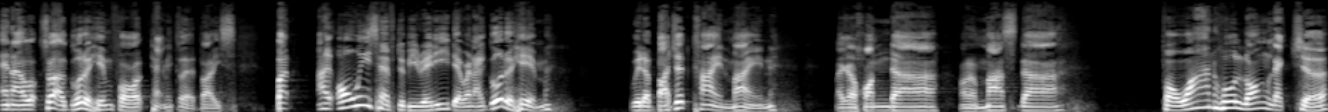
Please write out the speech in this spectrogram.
And I'll, so I'll go to him for technical advice. But I always have to be ready that when I go to him, with a budget car in mind, like a Honda or a Mazda, for one whole long lecture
